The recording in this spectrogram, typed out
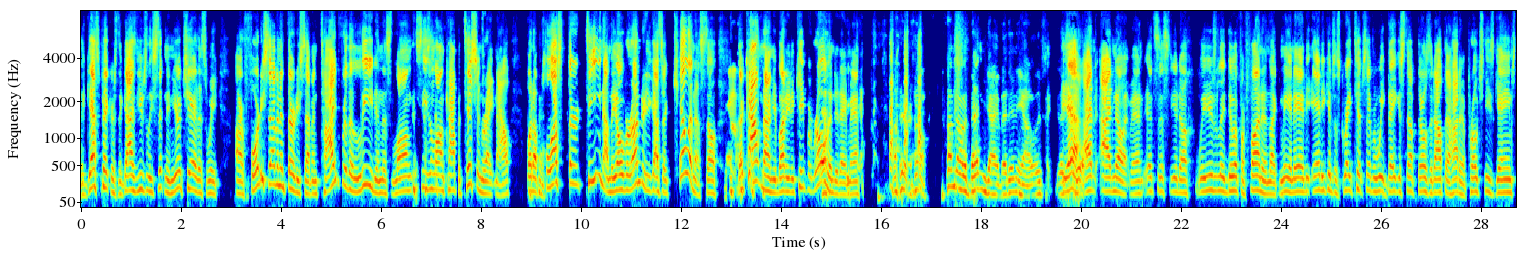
the guest pickers, the guys usually sitting in your chair this week, are 47 and 37, tied for the lead in this long season long competition right now, but a plus 13 on the over under. You guys are killing us. So they're counting on you, buddy, to keep it rolling today, man. I don't know. I'm not a betting guy, but anyhow, it's, it's yeah, cool. I I know it, man. It's just you know we usually do it for fun, and like me and Andy, Andy gives us great tips every week. Vegas stuff throws it out there how to approach these games.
